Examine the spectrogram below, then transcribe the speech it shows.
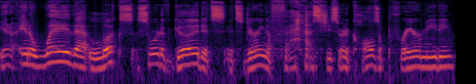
you know, in a way that looks sort of good. It's it's during a fast. She sort of calls a prayer meeting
